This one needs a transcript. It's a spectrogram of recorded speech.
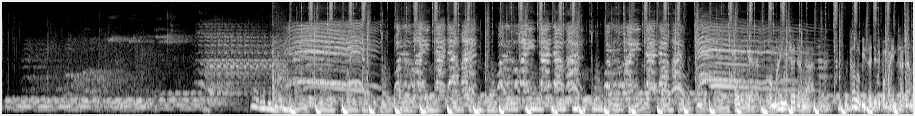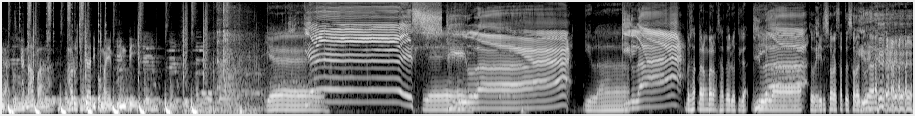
Waktu main cadangan, waktu main cadangan, waktu main cadangan. Podcast Pemain Cadangan. Kalau bisa jadi pemain cadangan, kenapa harus jadi pemain inti? Yeah. Yes. Yeah. Gila. Gila. Gila. Bareng-bareng satu dua tiga. Gila. Tuh Bet- jadi suara satu suara Iya. dua.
